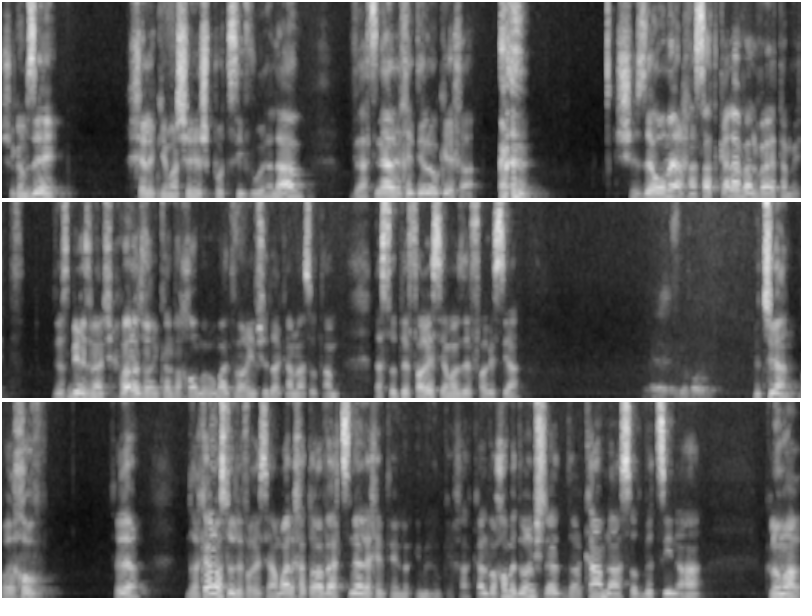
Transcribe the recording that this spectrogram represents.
שגם זה חלק ממה שיש פה ציווי עליו, והצנע ללכת אלוקיך, שזה אומר הכנסת כלה והלוויית המת. זה יסביר את זה בהמשך, אבל לא דברים קל וחומר, ומה דברים שדרכם לעשות, לעשות בפרהסיה, מה זה פרהסיה? מצוין, ברחוב, בסדר? דרכם לעשות בפרהסיה, אמרה לך תורה והצנע ללכת עם אלוקיך, קל וחומר דברים שדרכם לעשות בצנעה. כלומר,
